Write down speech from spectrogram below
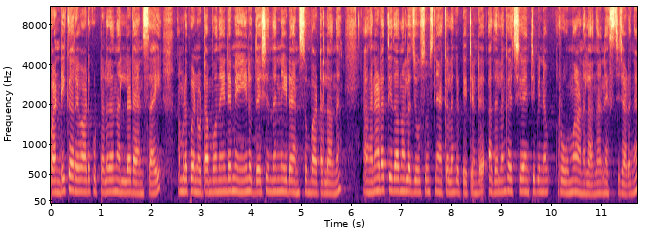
വണ്ടി കയറിയപാട് കുട്ടികളെ നല്ല ഡാൻസായി നമ്മൾ പെണ്ണൂട്ടാൻ പോകുന്നതിന്റെ മെയിൻ ഉദ്ദേശം തന്നെ ഈ ഡാൻസും പാട്ടെല്ലാമാണ് അങ്ങനെ അവിടെ എത്തിയതാ നല്ല ജ്യൂസും സ്നാക്കെല്ലാം കിട്ടിയിട്ടുണ്ട്. അതെല്ലാം കഴിച്ച് കഴിഞ്ഞിട്ട് പിന്നെ റൂം കാണലാന്ന് നെക്സ്റ്റ് ചടങ്ങ്.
